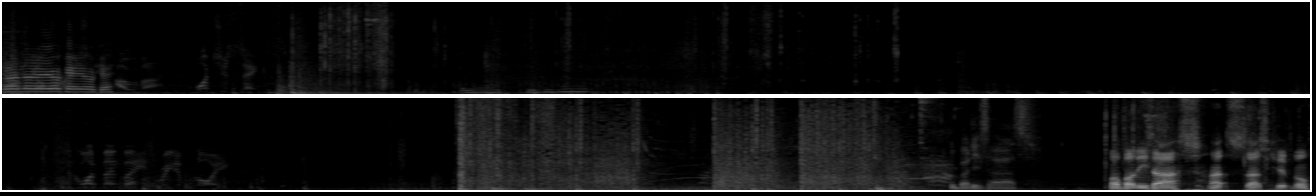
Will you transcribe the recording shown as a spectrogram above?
now. No, no, no, you're okay, you're okay. Over. Watch your six. Squad member is redeploying. Everybody's ass. My buddy's ass. That's that's cute, bro.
